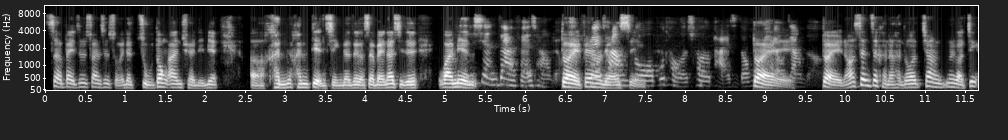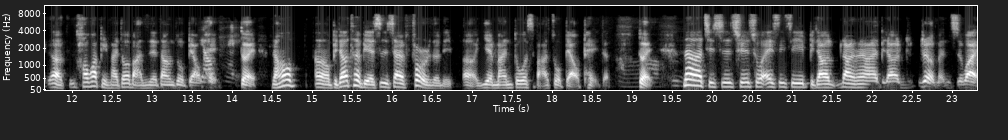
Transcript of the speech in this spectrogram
设备，就算是所谓的主动安全里面，呃，很很典型的这个设备。那其实外面现在非常流对非常流行，多不同的车牌子都会有这样的。对，然后甚至可能很多像那个进呃豪华品牌都会把这些当做标配。对，然后。呃，比较特别是在 Ford 里，呃，也蛮多是把它做标配的。对，那其实其实除了 ACC 比较让大家比较热门之外，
